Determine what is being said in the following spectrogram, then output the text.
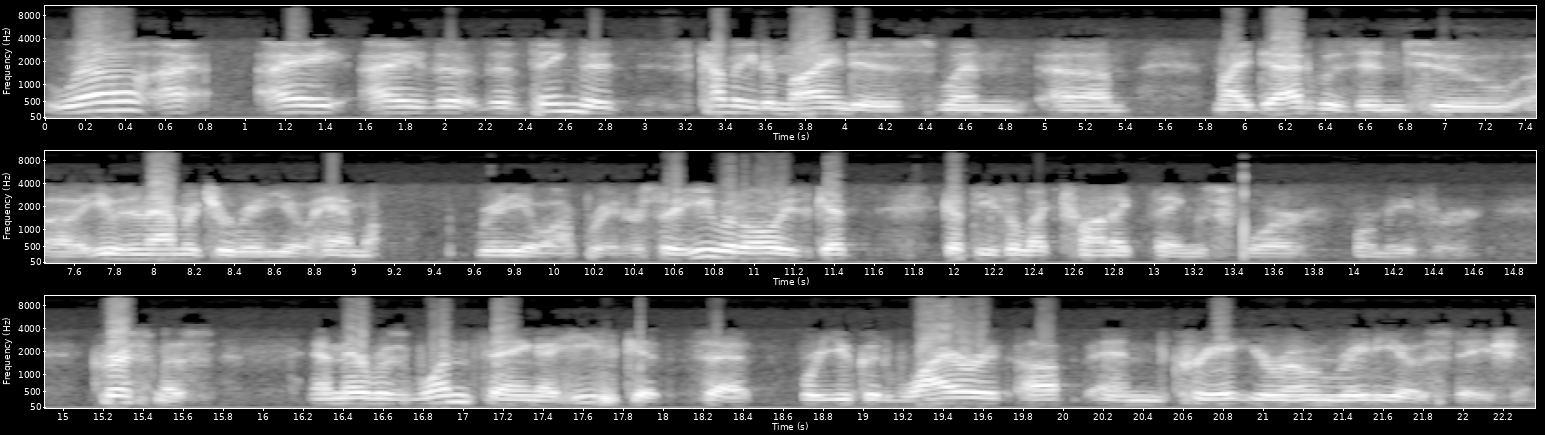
Well, I, I, I the the thing that's coming to mind is when um, my dad was into. Uh, he was an amateur radio ham radio operator, so he would always get get these electronic things for for me for Christmas. And there was one thing, a Heathkit set where you could wire it up and create your own radio station.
